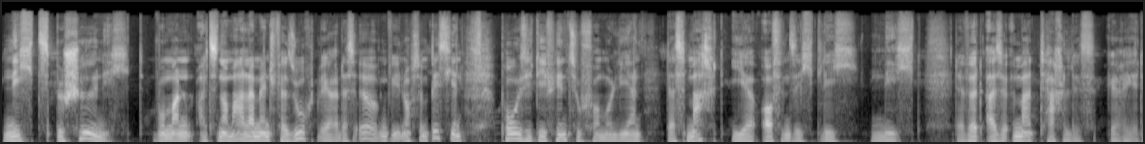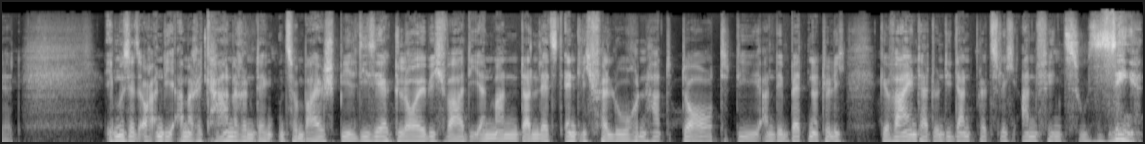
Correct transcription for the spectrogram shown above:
nichts beschönigt, wo man als normaler Mensch versucht wäre, das irgendwie noch so ein bisschen positiv hinzuformulieren. Das macht ihr offensichtlich nicht. Da wird also immer Tacheles geredet. Ich muss jetzt auch an die Amerikanerin denken zum Beispiel, die sehr gläubig war, die ihren Mann dann letztendlich verloren hat dort, die an dem Bett natürlich geweint hat und die dann plötzlich anfing zu singen.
